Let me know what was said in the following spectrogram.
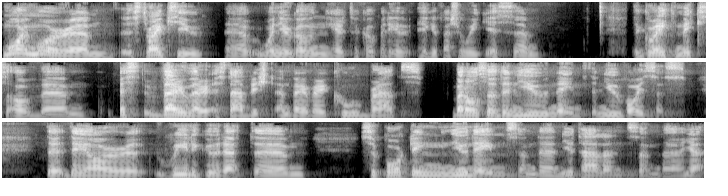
more and more um, strikes you uh, when you're going here to Copenhagen Fashion Week is um, the great mix of um, very very established and very very cool brands, but also the new names, the new voices. The, they are really good at um, supporting new names and uh, new talents, and uh, yeah,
